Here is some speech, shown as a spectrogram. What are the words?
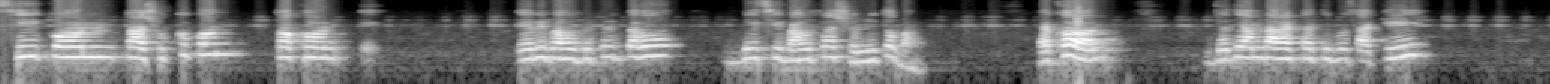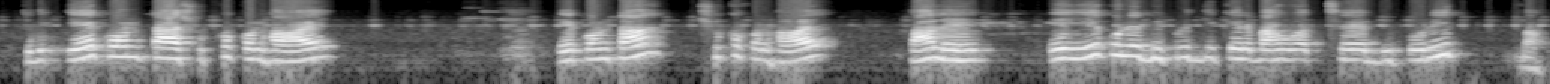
সি কোণটা সূক্ষ্ম কোণ তখন এবি বাহু, বিপরীত বাহু, বিসি বাহুটা সন্নিহিত বাহু। এখন যদি আমরা আরেকটা ত্রিভুজ আঁকি, যদি এ কোণটা সূক্ষ্ম কোণ হয়, এ কোণটা সূক্ষ্ম কোণ হয়, তাহলে এই এ কোণের বিপরীত দিকের বাহু হচ্ছে বিপরীত বাহু।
